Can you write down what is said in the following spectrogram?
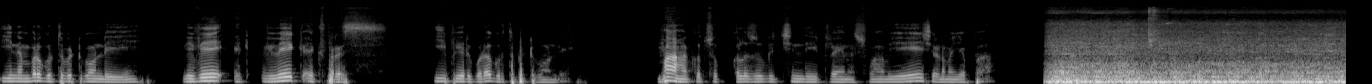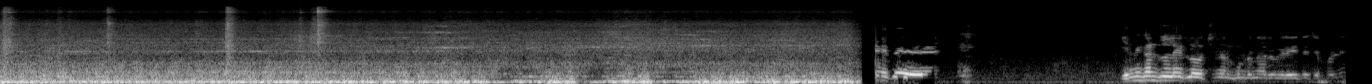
ఈ నెంబర్ గుర్తుపెట్టుకోండి. వివేక్ వివేక్ ఎక్స్ప్రెస్. ఈ పేరు కూడా గుర్తుపెట్టుకోండి. మాకు చుక్కలు చూపించింది ఈ ట్రైన్. స్వామియే శరణమయ్యప్ప. అయితే ఎన్ని గంటల లేట్లో వచ్చింది అనుకుంటున్నారు మీరైతే చెప్పండి?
